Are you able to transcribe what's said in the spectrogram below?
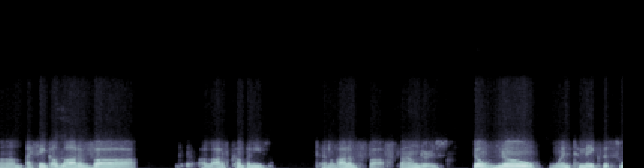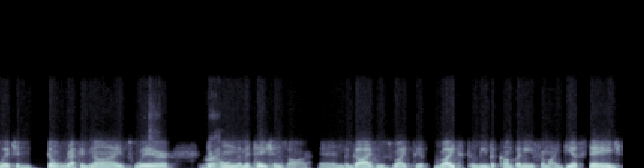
Um, I think a mm-hmm. lot of uh, a lot of companies and a lot of uh, founders don't know when to make the switch and don't recognize where their right. own limitations are. And the guy who's right to right to lead the company from idea stage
